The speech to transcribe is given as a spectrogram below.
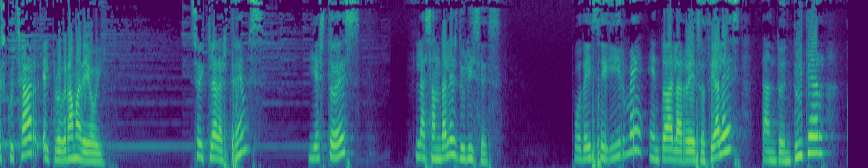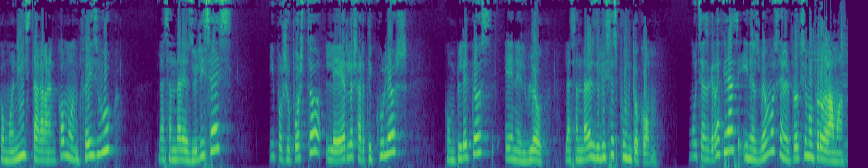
Escuchar el programa de hoy. Soy Clara Strems y esto es Las Sandales de Ulises. Podéis seguirme en todas las redes sociales, tanto en Twitter como en Instagram como en Facebook, Las Sandales de Ulises, y por supuesto leer los artículos completos en el blog lasandalesdeulises.com. Muchas gracias y nos vemos en el próximo programa.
